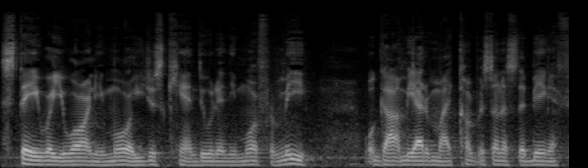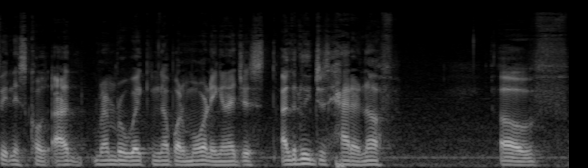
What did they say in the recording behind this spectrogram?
stay where you are anymore. You just can't do it anymore. For me what got me out of my comfort zone is instead being a fitness coach i remember waking up one morning and i just i literally just had enough of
